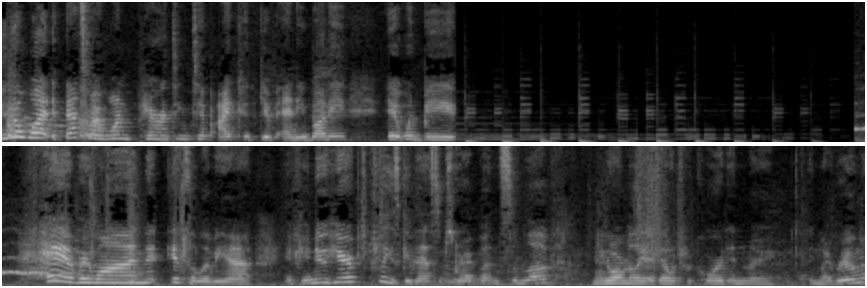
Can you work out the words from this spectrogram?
You know what? If that's my one parenting tip I could give anybody, it would be Hey everyone, it's Olivia. If you're new here, please give that subscribe button some love. Normally I don't record in my in my room,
